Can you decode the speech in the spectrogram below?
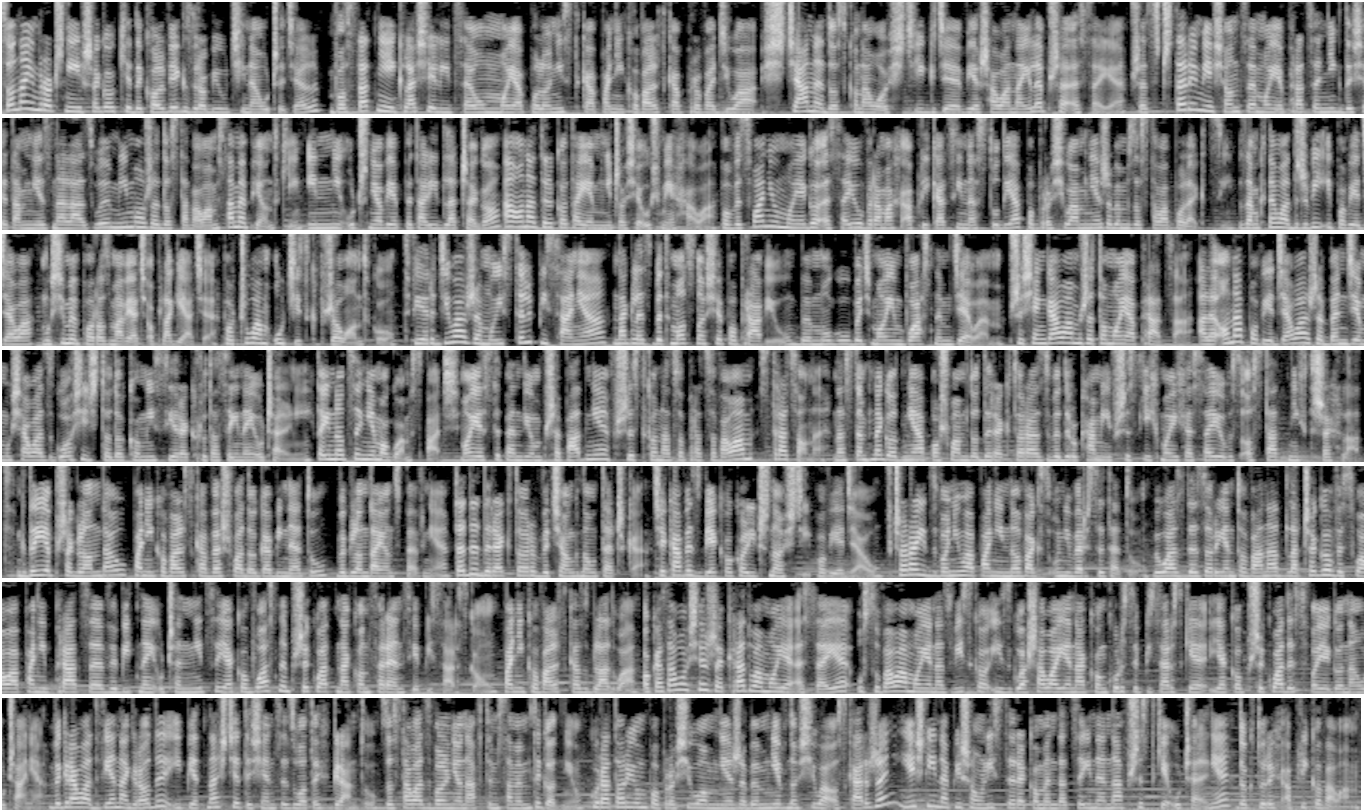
Co najmroczniejszego kiedykolwiek zrobił ci nauczyciel? W ostatniej klasie liceum moja polonistka pani Kowalska prowadziła ścianę doskonałości, gdzie wieszała najlepsze eseje. Przez cztery miesiące moje prace nigdy się tam nie znalazły, mimo że dostawałam same piątki. Inni uczniowie pytali dlaczego, a ona tylko tajemniczo się uśmiechała. Po wysłaniu mojego eseju w ramach aplikacji na studia poprosiła mnie, żebym została po lekcji. Zamknęła drzwi i powiedziała: Musimy porozmawiać o plagiacie. Poczułam ucisk w żołądku. Twierdziła, że mój styl pisania nagle zbyt mocno się poprawił, by mógł być moim własnym dziełem. Przysięgałam, że to moja praca, ale ona powiedziała, że będzie musiała zgłosić to do komisji rekrutacyjnej uczelni. Tej nocy nie mogłam spać. Moje stypendium przepadnie, wszystko na co pracowałam stracone. Następnego dnia poszłam do dyrektora z wydrukami wszystkich moich esejów z ostatnich trzech lat. Gdy je przeglądał, pani Kowalska weszła do gabinetu, wyglądając pewnie. Wtedy dyrektor wyciągnął teczkę. Ciekawy zbieg okoliczności, powiedział. Wczoraj dzwoniła pani Nowak z uniwersytetu. Była zdezorientowana, dlaczego wysłała pani pracę wybitnej uczennicy jako własny przykład na konferencję pisarską. Pani Kowalska zbladła. Okazało się, że kradła moje eseje, usuwała moje nazwisko i zgłaszała je na konkursy pisarskie jako przykłady swojego nauczania. Wygrała dwie nagrody i 15 tysięcy złotych grantu. Została zwolniona w tym samym tygodniu. Kuratorium poprosiło mnie, żebym nie wnosiła oskarżeń, jeśli napiszą listy rekomendacyjne na wszystkie uczelnie, do których aplikowałam.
